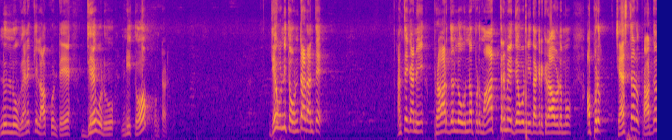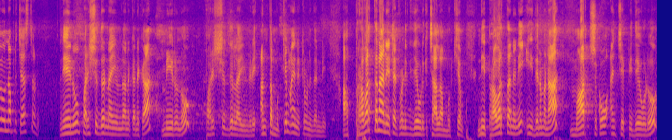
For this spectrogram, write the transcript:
నువ్వు నువ్వు వెనక్కి లాక్కుంటే దేవుడు నీతో ఉంటాడు. దేవుడు ఉంటాడు అంతే. అంతేగాని ప్రార్థనలో ఉన్నప్పుడు మాత్రమే దేవుడు నీ దగ్గరికి రావడము. అప్పుడు చేస్తాడు ప్రార్థనలో ఉన్నప్పుడు చేస్తాడు. నేను పరిశుద్ధుడిని అయి ఉన్నాను కనుక మీరును పరిశుద్ధులై ఉండి అంత ముఖ్యమైనటువంటిదండి. ఆ ప్రవర్తన అనేటటువంటిది దేవుడికి చాలా ముఖ్యం. నీ ప్రవర్తనని ఈ దినమన మార్చుకో అని చెప్పి దేవుడు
